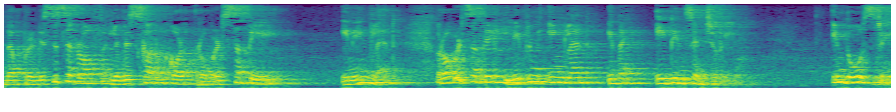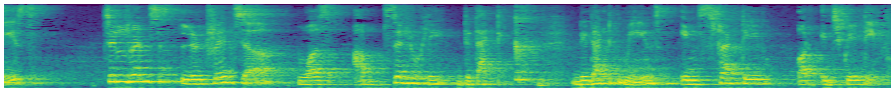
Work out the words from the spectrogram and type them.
the predecessor of Lewis Carroll called Robert Southey in England. Robert Southey lived in England in the 18th century. In those days, children's literature was absolutely didactic. Didactic means instructive or educative.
